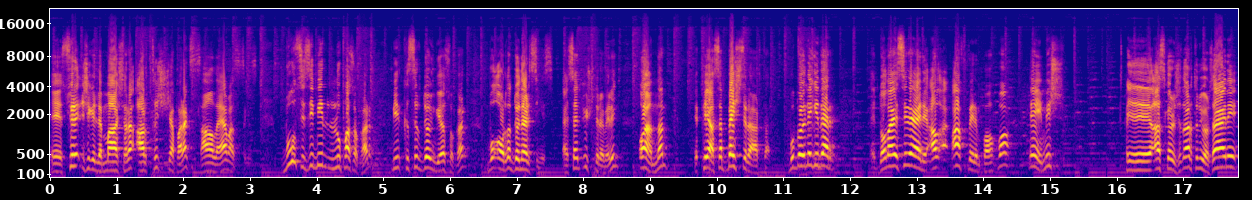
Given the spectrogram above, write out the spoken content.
E, sürekli şekilde maaşlara artış yaparak sağlayamazsınız. Bu sizi bir lupa sokar, bir kısır döngüye sokar. Bu orada dönersiniz. Yani sen 3 lira verin, o yandan e, piyasa 5 lira artar. Bu böyle gider. E, dolayısıyla yani al, aferin pohpo neymiş? E, asgari ücret artırıyorsa yani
